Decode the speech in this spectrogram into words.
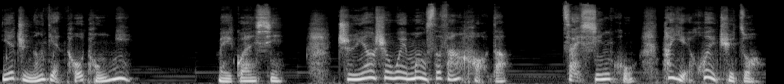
也只能点头同意。没关系，只要是为孟思凡好的，再辛苦他也会去做，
